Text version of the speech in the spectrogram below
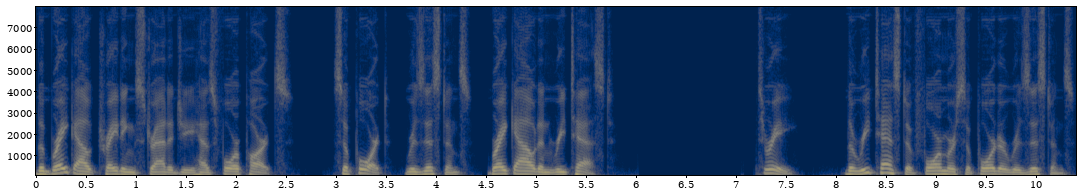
The breakout trading strategy has four parts. Support, resistance, breakout and retest. 3. The retest of former support or resistance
